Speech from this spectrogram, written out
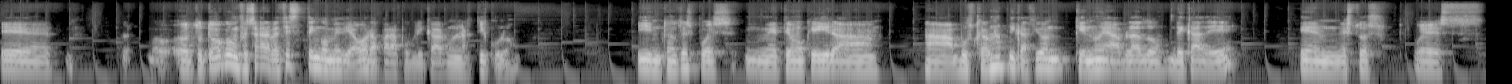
eh, te tengo que confesar, a veces tengo media hora para publicar un artículo. Y entonces, pues me tengo que ir a, a buscar una aplicación que no he hablado de KDE en estos, pues,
